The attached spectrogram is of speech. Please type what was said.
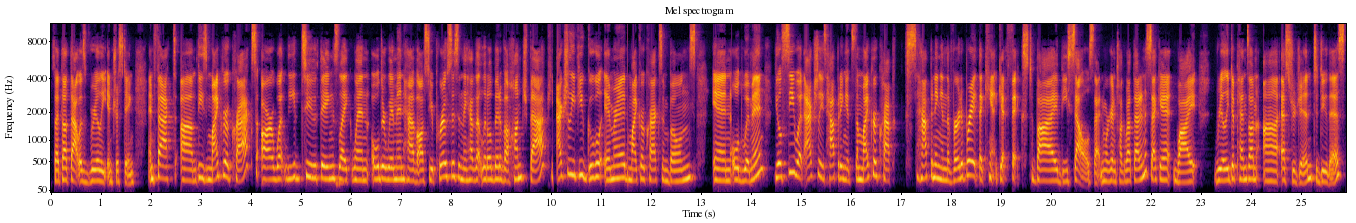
So I thought that was really interesting. In fact, um, these micro cracks are what lead to things like when older women have osteoporosis and they have that little bit of a hunchback. Actually, if you Google IMRID micro cracks and bones in old women, you'll see what actually is happening. It's the micro crack happening in the vertebrate that can't get fixed by these cells that and we're going to talk about that in a second why really depends on uh, estrogen to do this.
